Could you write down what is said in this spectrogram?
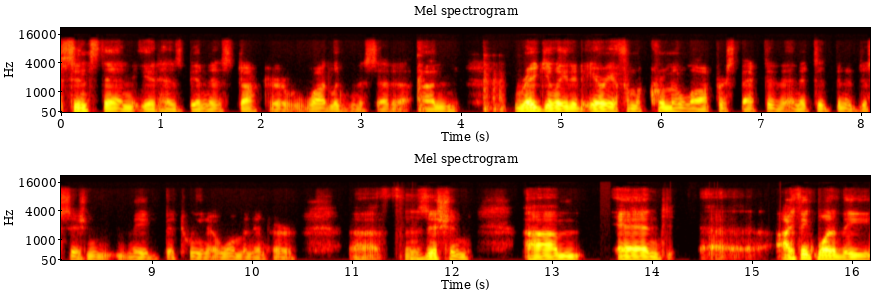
since then, it has been, as Dr. Wadlington has said, an unregulated area from a criminal law perspective. And it's been a decision made between a woman and her uh, physician. Um, and uh, I think one of the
